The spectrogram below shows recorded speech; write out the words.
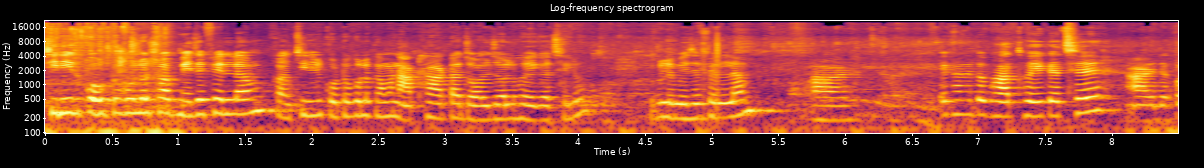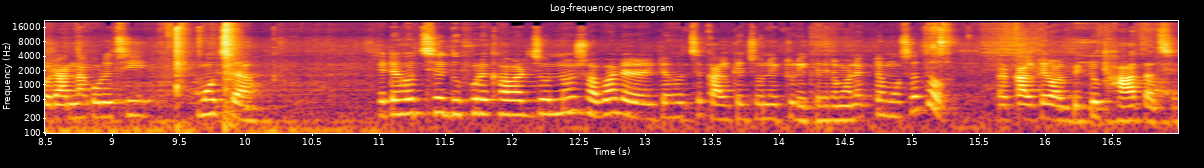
চিনির কৌটোগুলো সব মেজে ফেললাম, কারণ চিনির কৌটোগুলো কেমন আঠা আঠা জল জল হয়ে গেছিল, এগুলো মেজে ফেললাম। আর এখানে তো ভাত হয়ে গেছে। আর দেখো, রান্না করেছি মোচা। এটা হচ্ছে দুপুরে খাওয়ার জন্য সবার, আর এটা হচ্ছে কালকের জন্য একটু রেখে দিলাম। অনেকটা মোচা তো, আর কালকের অল্প একটু ভাত আছে।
